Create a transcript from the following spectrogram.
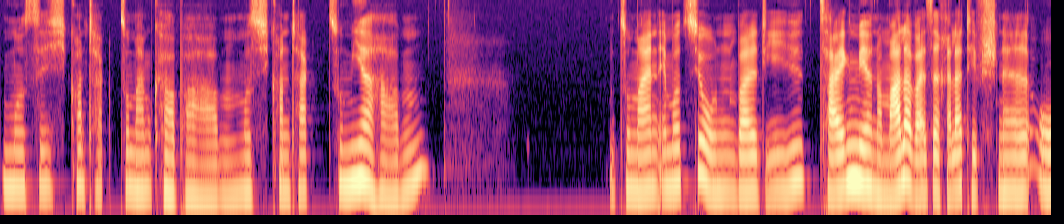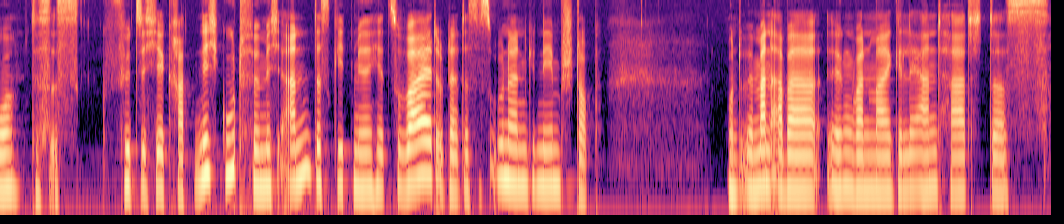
muss ich Kontakt zu meinem Körper haben, muss ich Kontakt zu mir haben, zu meinen Emotionen, weil die zeigen mir normalerweise relativ schnell, oh, das ist fühlt sich hier gerade nicht gut für mich an, das geht mir hier zu weit oder das ist unangenehm, stopp. Und wenn man aber irgendwann mal gelernt hat, das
